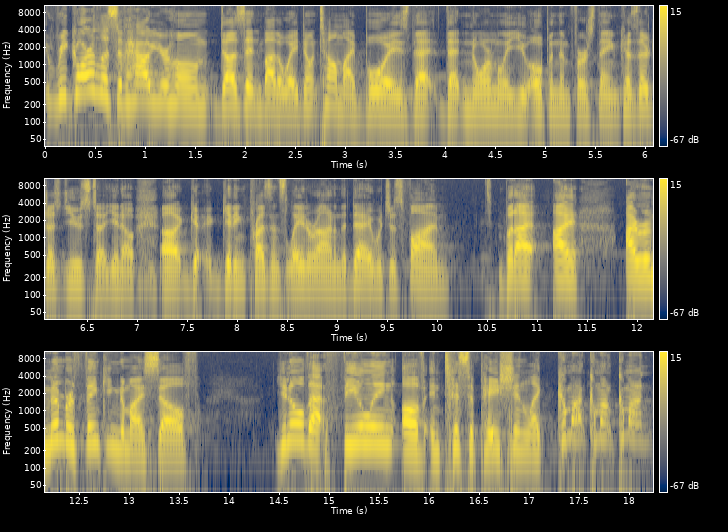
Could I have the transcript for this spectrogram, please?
regardless of how your home does it, and by the way, don't tell my boys that, that normally you open them first thing because they're just used to, you know, uh, g- getting presents later on in the day, which is fine. But I, I, I remember thinking to myself, you know, that feeling of anticipation, like, come on, come on, come on.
